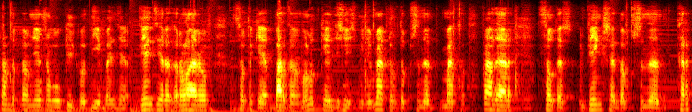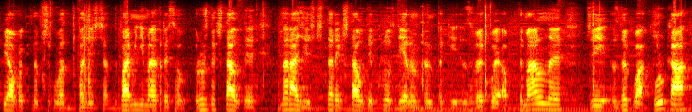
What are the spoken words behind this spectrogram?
Prawdopodobnie w ciągu kilku dni będzie więcej ro- rollerów. Są takie bardzo malutkie, 10 mm do przynęt Method Feather. Są też większe do przynęt karpiowych, na przykład 22 mm. Są różne kształty. Na razie jest 4 kształty plus jeden ten taki zwykły, optymalny, czyli zwykła kulka.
